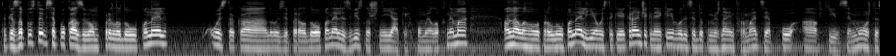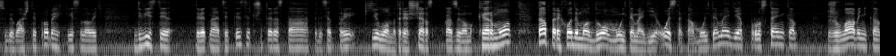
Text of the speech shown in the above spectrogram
Таки запустився, показую вам приладову панель. Ось така, друзі, приладова панель. Звісно ж, ніяких помилок нема. Аналогова приладова панель є ось такий екранчик, на який вводиться допоміжна інформація по автівці. Можете собі бачити пробіг, який становить 219 тисяч 453 кілометри. Ще раз показую вам кермо та переходимо до мультимедії. Ось така мультимедія, простенька, жвавенька.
